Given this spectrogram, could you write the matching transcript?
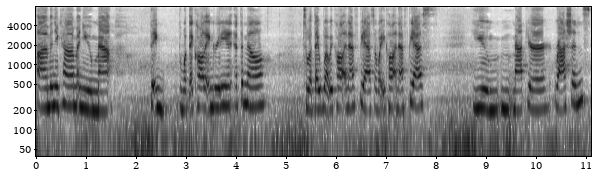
Um, then you come and you map the what they call the ingredient at the mill to what they what we call an FBS or what you call an FBS. You map your rations.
